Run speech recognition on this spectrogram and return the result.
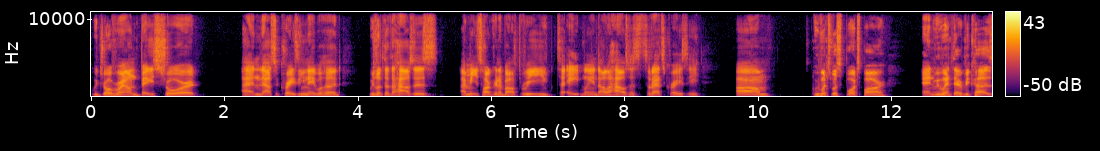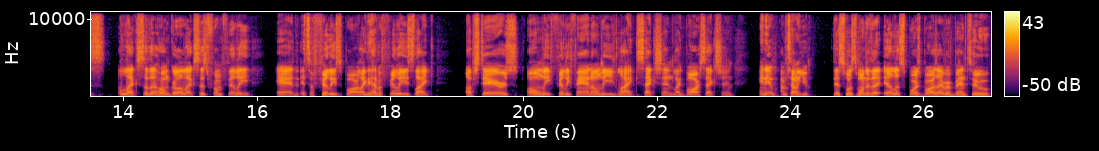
we drove around Bay Shore, and that's a crazy neighborhood. We looked at the houses I mean, you're talking about three to eight million dollar houses, so that's crazy. Um, we went to a sports bar, and we went there because Alexa, the homegirl Alexa, is from Philly, and it's a Phillies bar. Like they have a Phillies like upstairs only Philly fan only like section, like bar section. And it, I'm telling you, this was one of the illest sports bars I've ever been to.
